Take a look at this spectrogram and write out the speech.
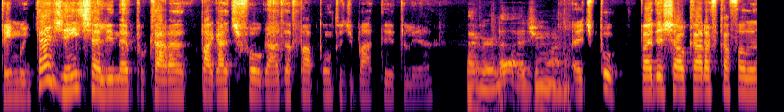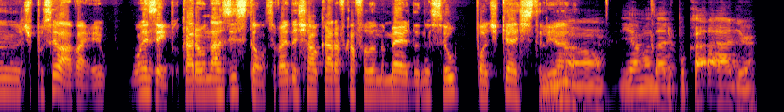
tem muita gente ali, né, pro cara pagar de folgada pra ponto de bater, tá ligado? É verdade, mano. É tipo, vai deixar o cara ficar falando, tipo, sei lá, vai, eu- um exemplo, o cara é um nazistão, você vai deixar o cara ficar falando merda no seu podcast, tá ligado? Não, ia mandar ele pro caralho.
